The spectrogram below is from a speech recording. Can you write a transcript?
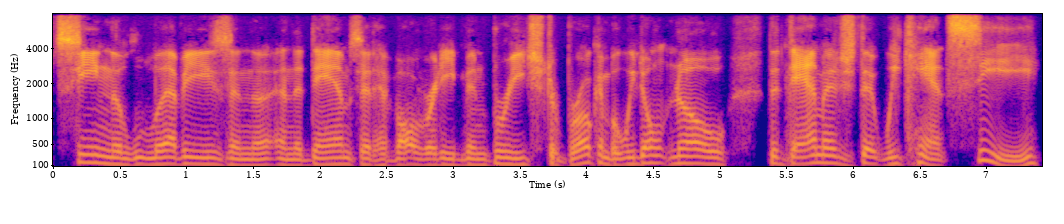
seen the levees and the and the dams that have already been breached or broken, but we don't know the damage that we can't see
